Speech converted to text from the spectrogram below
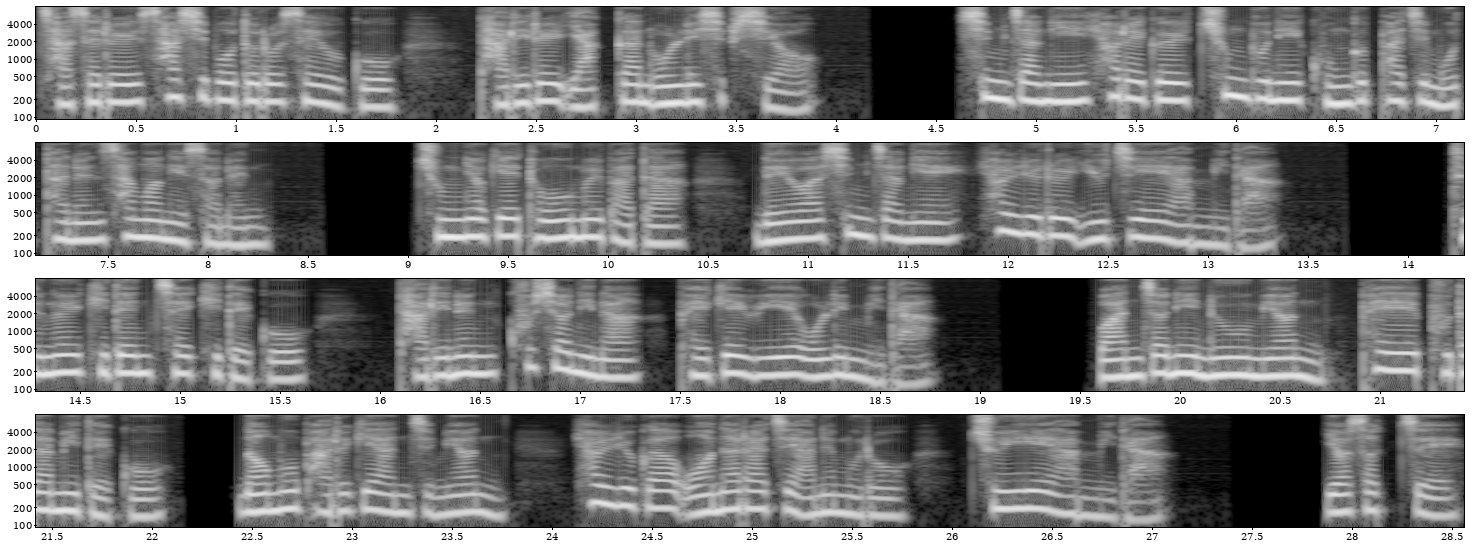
자세를 45도로 세우고 다리를 약간 올리십시오. 심장이 혈액을 충분히 공급하지 못하는 상황에서는 중력의 도움을 받아 뇌와 심장의 혈류를 유지해야 합니다. 등을 기댄 채 기대고 다리는 쿠션이나 베개 위에 올립니다. 완전히 누우면 폐에 부담이 되고 너무 바르게 앉으면 혈류가 원활하지 않으므로 주의해야 합니다. 여섯째,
